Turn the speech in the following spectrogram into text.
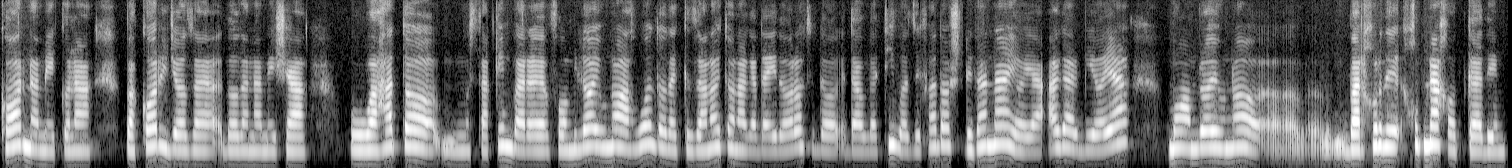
کار نمی‌کنه و کار اجازه داده نمیشه. و حتی مستقیم برای فامیلای اونا احوال داده که زنایتان اگر در ادارات دولتی وظیفه داشت دیگه نیایه. اگر بیایه ما امرای اونا برخورد خوب نخواد کردیم.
